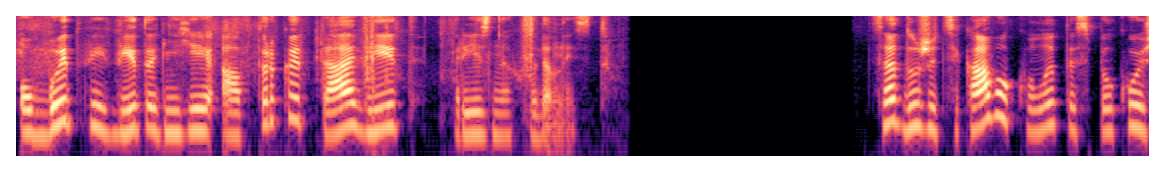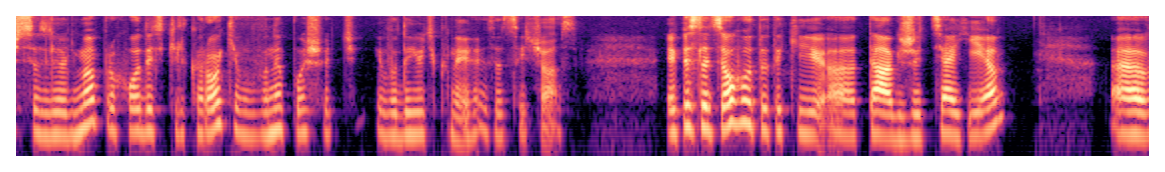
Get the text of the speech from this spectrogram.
обидві від однієї авторки та від різних видавництв. Це дуже цікаво, коли ти спілкуєшся з людьми, проходить кілька років, вони пишуть і видають книги за цей час. І після цього ти такий, е, так, життя є, е,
